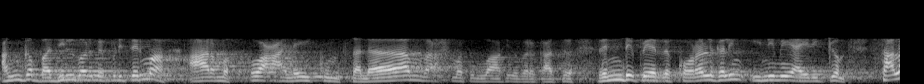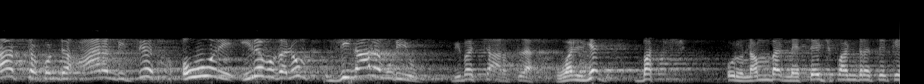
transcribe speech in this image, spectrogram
அங்க பதில் வரும் எப்படி தெரியுமா? ஆரம்பம் ஓ அலைக்கும் சலாம் வரமத்துல்லாஹி வரகாத்து ரெண்டு பேர் குரல்களின் இனிமையாயிருக்கும் சலாத்தை கொண்டு ஆரம்பித்து ஒவ்வொரு இரவுகளும் ஜினால முடியும். விபச்சாரத்துல ஒரு நம்பர் மெசேஜ் பண்றதுக்கு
